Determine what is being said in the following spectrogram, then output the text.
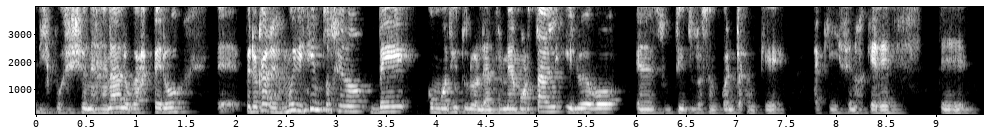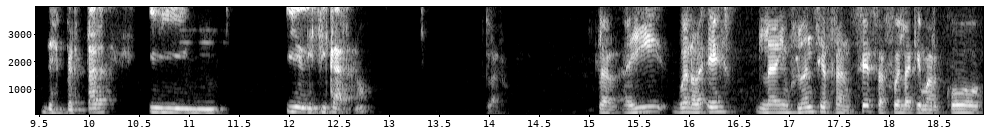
disposiciones análogas, pero, pero claro, es muy distinto si uno ve como título La enfermedad mortal y luego en el subtítulo se encuentra con que aquí se nos quiere eh, despertar y, edificar, ¿no? Claro. Ahí, bueno, es la influencia francesa fue la que marcó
